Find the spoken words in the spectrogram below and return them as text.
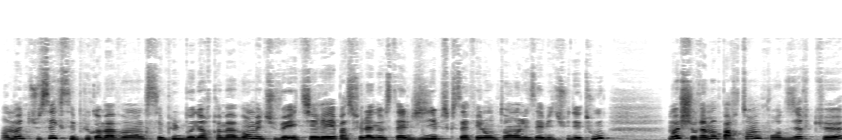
En mode, tu sais que c'est plus comme avant, que c'est plus le bonheur comme avant, mais tu veux étirer parce que la nostalgie, parce que ça fait longtemps, les habitudes et tout. Moi, je suis vraiment partante pour dire que,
